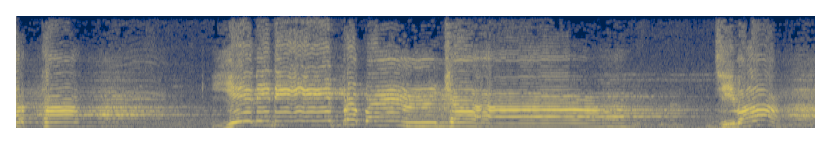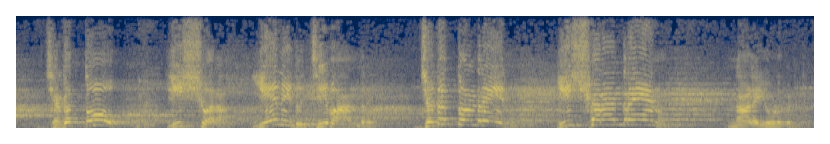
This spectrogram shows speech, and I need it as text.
ಅರ್ಥ? ಏನಿದೆ ಪ್ರಪಂಚ? ಜೀವ, ಜಗತ್ತು, ಈಶ್ವರ. ಏನಿದು ಜೀವ ಅಂದ್ರೆ? ಜಗತ್ತು ಅಂದ್ರೆ ಏನು? ಈಶ್ವರ ಅಂದ್ರೆ ಏನು? ನಾಳೆ ಏಳು ಗಂಟೆ.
